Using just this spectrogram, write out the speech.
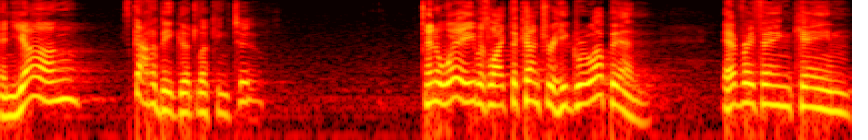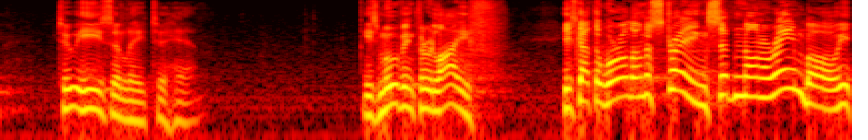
and young, he's got to be good looking too. In a way, he was like the country he grew up in. Everything came too easily to him. He's moving through life. He's got the world on a string, sitting on a rainbow. He,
